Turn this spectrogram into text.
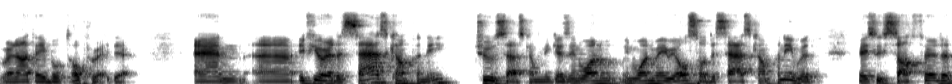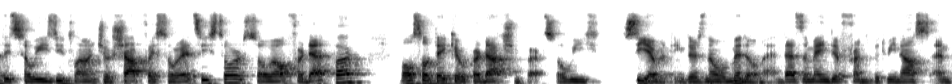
were not able to operate there. And uh, if you are the SaaS company, true SaaS company, because in one in one way we also the SaaS company with basically software that is so easy to launch your Shopify store, Etsy store. So we offer that part. But also take your production part. So we see everything. There's no middleman. That's the main difference between us and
